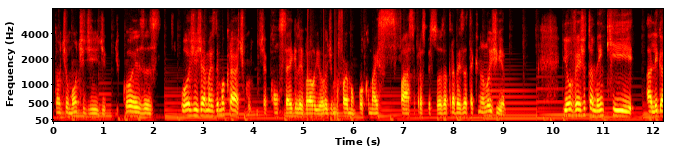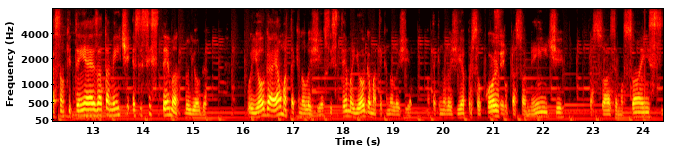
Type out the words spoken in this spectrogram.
então tinha um monte de, de, de coisas. Hoje já é mais democrático, já consegue levar o yoga de uma forma um pouco mais fácil para as pessoas através da tecnologia. E eu vejo também que a ligação que tem é exatamente esse sistema do yoga. O yoga é uma tecnologia, o sistema yoga é uma tecnologia. Uma tecnologia para o seu corpo, para sua mente, para suas emoções.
